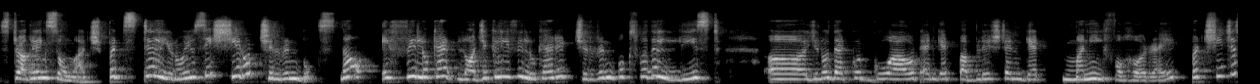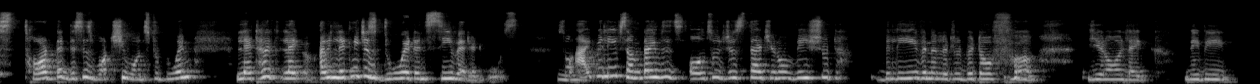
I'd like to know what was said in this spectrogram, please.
struggling so much but still you know you see she wrote children books. Now if we look at logically if we look at it children books were the least uh, you know that could go out and get published and get money for her right? But she just thought that this is what she wants to do and let her like i mean let me just do it and see where it goes. So mm-hmm. i believe sometimes it's also just that you know we should believe in a little bit of uh, you know like maybe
